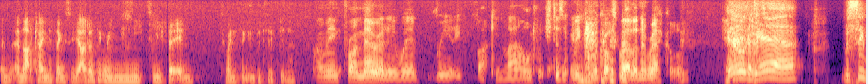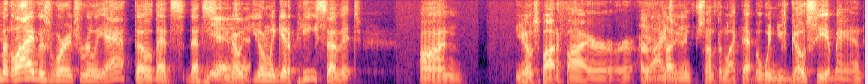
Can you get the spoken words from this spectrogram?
and, and that kind of thing. So yeah, I don't think we neatly fit in to anything in particular. I mean, primarily we're really fucking loud, which doesn't really come across well in a record. Hell yeah. But see, but live is where it's really at, though. That's that's Yeah, you know yeah. you only get a piece of it on you know Spotify or or, or Yeah, oh, iTunes totally. or something like that. But when you go see a band,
